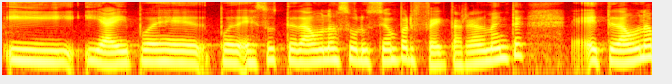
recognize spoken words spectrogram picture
y, y ahí pues, pues, eso te da una solución perfecta. Realmente eh, te da una,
